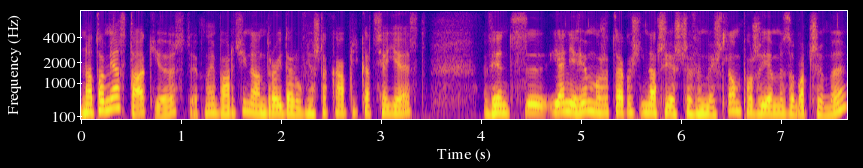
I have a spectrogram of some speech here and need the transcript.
Natomiast tak, jest, jak najbardziej. Na Androida również taka aplikacja jest. Więc y, ja nie wiem, może to jakoś inaczej jeszcze wymyślą. Pożyjemy, zobaczymy.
